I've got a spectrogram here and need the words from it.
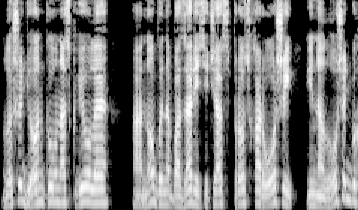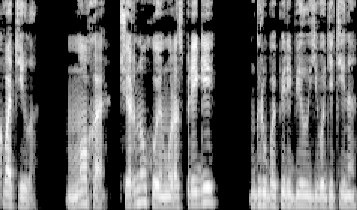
лошаденка у нас квелая. Оно бы на базаре сейчас спрос хороший, и на лошадь бы хватило». «Моха, чернуху ему распряги», — грубо перебил его детина.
